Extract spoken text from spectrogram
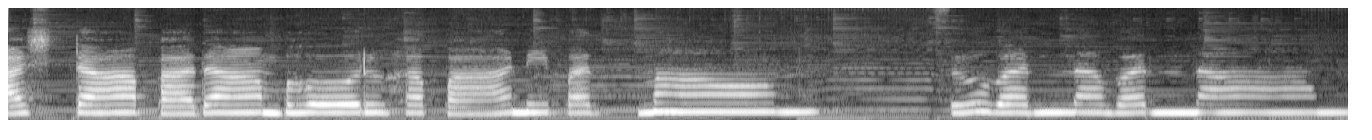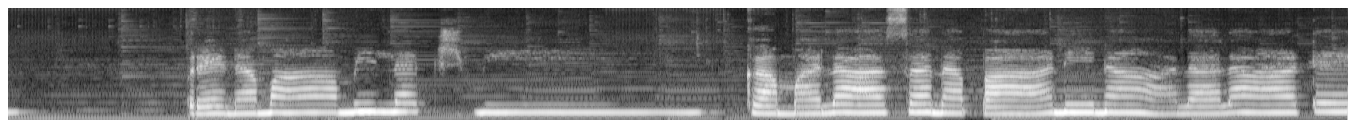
अष्टापदाम्भोरुहपाणिपद्मां सुवर्णवर्णां प्रणमामि लक्ष्मी कमलासनपाणिना ललाटे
